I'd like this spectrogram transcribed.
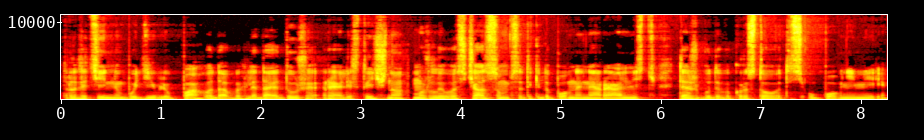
традиційну будівлю пагода, виглядає дуже реалістично. Можливо, з часом все-таки доповнена реальність теж буде використовуватись у повній мірі.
